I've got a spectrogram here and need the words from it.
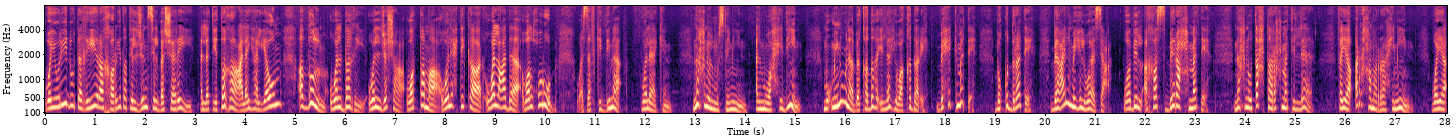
ويريد تغيير خريطة الجنس البشري التي طغى عليها اليوم الظلم والبغي والجشع والطمع والاحتكار والعداء والحروب وسفك الدماء. ولكن نحن المسلمين الموحدين مؤمنون بقضاء الله وقدره بحكمته بقدرته بعلمه الواسع وبالأخص برحمته. نحن تحت رحمة الله. فيا أرحم الراحمين ويا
